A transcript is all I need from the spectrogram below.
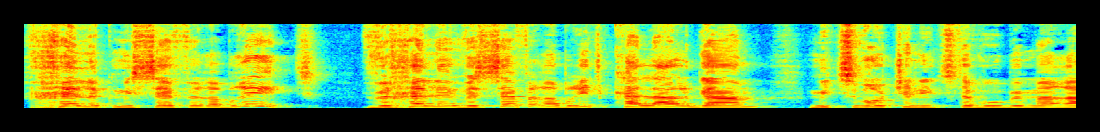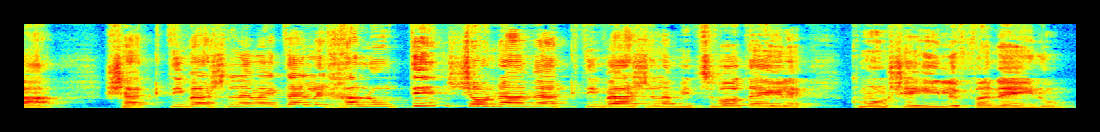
חלק מספר הברית. וחלק, וספר הברית כלל גם מצוות שנצטוו במראה, שהכתיבה שלהם הייתה לחלוטין שונה מהכתיבה של המצוות האלה, כמו שהיא לפנינו.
